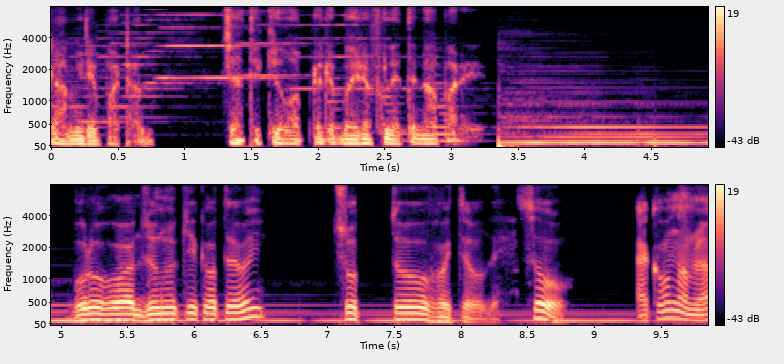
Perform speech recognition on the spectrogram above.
ডামিরে পাঠান যাতে কেউ আপনাকে বাইরে ফেলাতে না পারে। বড় হওয়ার জন্য কি করতে হয়? সত্য হইতে হবে। সো এখন আমরা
